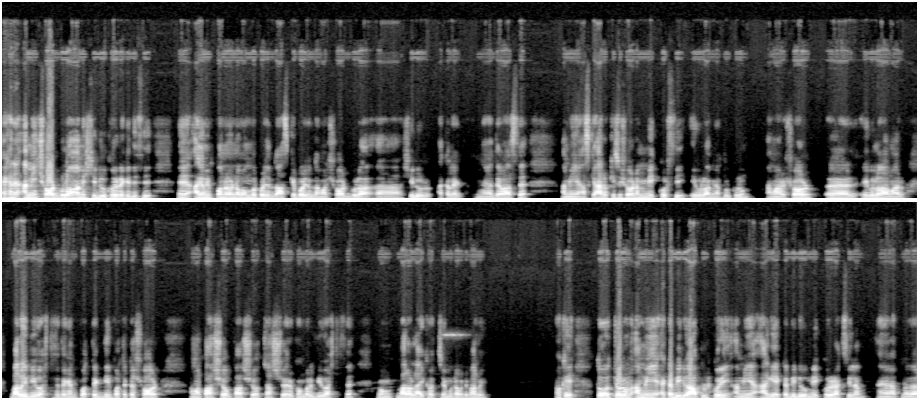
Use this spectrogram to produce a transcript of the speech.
এখানে আমি শর্টগুলো আমি শিডিউল করে রেখে দিছি। আগামী পনেরো নভেম্বর পর্যন্ত, আজকে পর্যন্ত আমার শর্টগুলো শিডিউল আকারে দেওয়া আছে। আমি আজকে আরও কিছু শর্ট আমি মেক করছি, এগুলো আমি আপলোড করুম। আমার শর্ট এগুলো আমার ভালোই ভিউ আসতেছে। দেখেন প্রত্যেক দিন প্রত্যেকটা শর্ট আমার পাঁচশো পাঁচশো, চারশো এরকম বলে ভিউ আসতেছে এবং ভালো লাইক হচ্ছে মোটামুটি ভালোই। ওকে তো চলুন আমি একটা ভিডিও আপলোড করি। আমি আগে একটা ভিডিও মেক করে রাখছিলাম। আপনারা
